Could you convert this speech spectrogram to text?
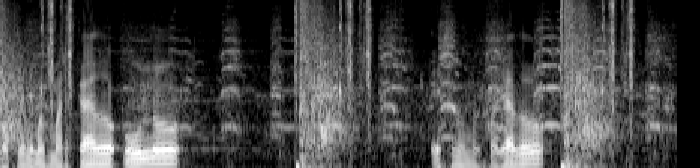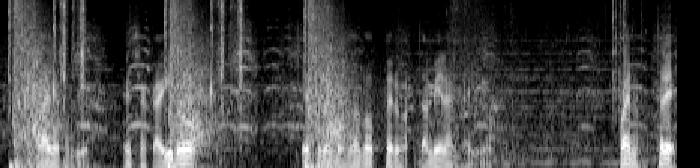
Lo tenemos marcado. Uno. Eso lo hemos fallado. Vaya por Dios. Ese ha caído. Ese lo hemos dado, pero también ha caído. Bueno, tres.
